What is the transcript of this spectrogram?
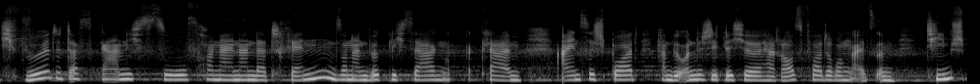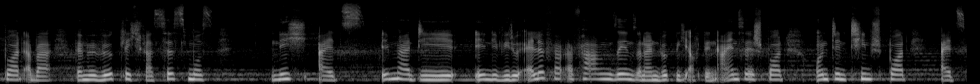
Ich würde das gar nicht so voneinander trennen, sondern wirklich sagen, klar, im Einzelsport haben wir unterschiedliche Herausforderungen als im Teamsport, aber wenn wir wirklich Rassismus nicht als immer die individuelle Erfahrung sehen, sondern wirklich auch den Einzelsport und den Teamsport als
